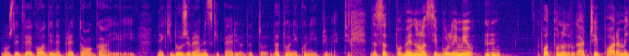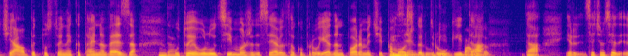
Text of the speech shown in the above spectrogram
možda i dve godine pre toga ili neki duži vremenski period da to, da to niko nije primetio. Da sad pomenula si bulimiju, potpuno drugačiji poremeće, a opet postoji neka tajna veza da. u toj evoluciji. Može da se javi tako prvo jedan poremeće, pa, pa iz njega drugi. drugi pa da. Onda... Da, jer sećam se e,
